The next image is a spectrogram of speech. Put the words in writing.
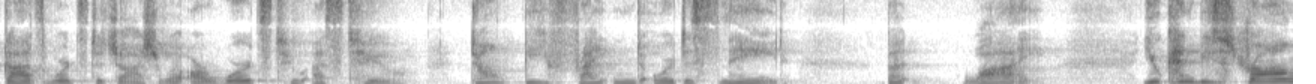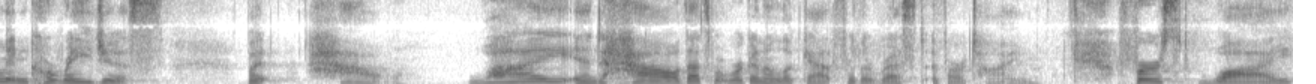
God's words to Joshua are words to us too. Don't be frightened or dismayed. Why? You can be strong and courageous. But how? Why and how? That's what we're going to look at for the rest of our time. First, why?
